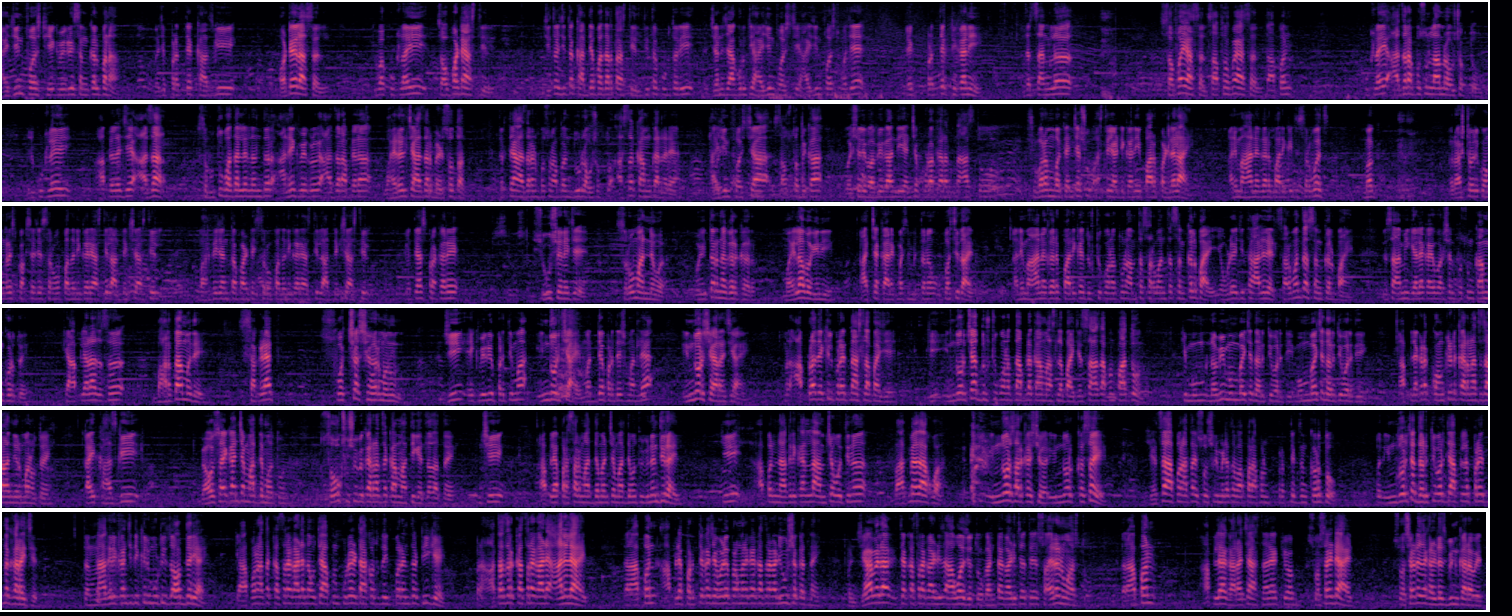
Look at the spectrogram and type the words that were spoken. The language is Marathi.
हायजीन फर्स्ट ही एक वेगळी संकल्पना म्हणजे प्रत्येक खाजगी हॉटेल असेल किंवा कुठलाही चौपाट्या असतील जिथं जिथं खाद्यपदार्थ असतील तिथं कुठतरी जनजागृती हायजीन फर्स्टची हायजीन फर्स्ट म्हणजे एक प्रत्येक ठिकाणी जर चांगलं सफाई असेल साफसफाई असेल तर आपण कुठल्याही आजारापासून लांब राहू शकतो. म्हणजे कुठलेही आपल्याला जे आजार ऋतू बदलल्यानंतर अनेक वेगवेगळे आजार आपल्याला व्हायरलचे आजार भेडसवतात तर त्या आजारांपासून आपण दूर राहू शकतो असं काम करणाऱ्या हायजीन फर्स्टच्या संस्थापिका वैशाली भाभी गांधी यांच्या पुढाकारातनं आज तो शुभारंभ त्यांच्या शुभ हस्ते या ठिकाणी पार पडलेला आहे. आणि महानगरपालिकेचे सर्वच मग राष्ट्रवादी काँग्रेस पक्षाचे सर्व पदाधिकारी असतील अध्यक्ष असतील भारतीय जनता पार्टीचे सर्व पदाधिकारी असतील अध्यक्ष असतील त्याच प्रकारे शिवसेनेचे सर्व मान्यवर व इतर नगरकर महिला भगिनी आजच्या कार्यक्रमाच्या निमित्तानं उपस्थित आहेत. आणि महानगरपालिका दृष्टिकोनातून आमचा सर्वांचा संकल्प आहे एवढे जिथं आलेले आहेत सर्वांचा संकल्प आहे. जसं आम्ही गेल्या काही वर्षांपासून काम करतोय की आपल्याला जसं भारतामध्ये सगळ्यात स्वच्छ शहर म्हणून जी एक वेगळी प्रतिमा इंदोरची आहे मध्य प्रदेशमधल्या इंदोर शहराची आहे. पण आपला देखील प्रयत्न असला पाहिजे की इंदोरच्या दृष्टिकोनातून आपलं काम असलं पाहिजे. जसं आज आपण पाहतो की मुं नवी मुंबईच्या धर्तीवरती मुंबईच्या धर्तीवरती आपल्याकडे कॉन्क्रीटकरणाचं जाळं निर्माण होतं आहे काही खाजगी व्यावसायिकांच्या माध्यमातून सौक सुशोभीकरणाचं काम हाती घेतलं जातं आहे तुमची आपल्या प्रसार माध्यमांच्या माध्यमातून विनंती राहील की आपण नागरिकांना आमच्या वतीनं बातम्या दाखवा इंदोरसारखं शहर इंदोर कसं आहे ह्याचा आपण आता सोशल मीडियाचा वापर आपण प्रत्येकजण करतो. पण इंदोरच्या धर्तीवरती आपल्याला प्रयत्न करायचे आहेत तर नागरिकांची देखील मोठी जबाबदारी आहे की आपण आता कचरा गाड्या नव्हत्या आपण कुठे टाकत होतो इथपर्यंत ठीक आहे. पण आता जर कचरा गाड्या आलेल्या आहेत तर आपण आपल्या प्रत्येकाच्या वेळेप्रमाणे काय कचरा गाडी येऊ शकत नाही. पण ज्या वेळेला त्या कचरा गाडीचा आवाज येतो घंटा गाडीचा ते सायरन वाजतो तर आपण आपल्या घराच्या असणाऱ्या किंवा सोसायट्या आहेत सोसायट्याच्या खाली डस्टबिन करावेत.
